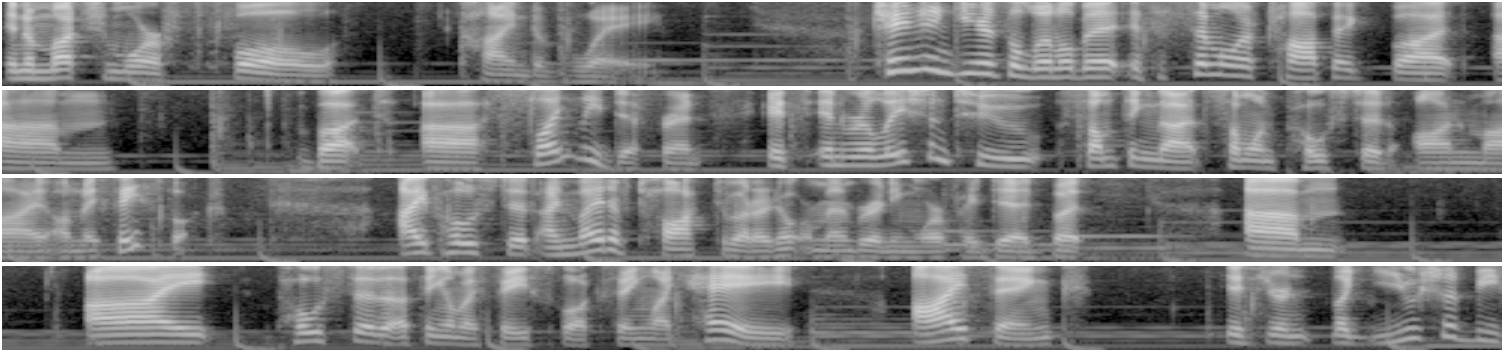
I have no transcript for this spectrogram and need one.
in a much more full kind of way. Changing gears a little bit, it's a similar topic, but um, but uh, slightly different. It's in relation to something that someone posted on my on my Facebook. I posted. I might have talked about. it, I don't remember anymore if I did, but um, I posted a thing on my Facebook saying like, "Hey, I think if you're like you should be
